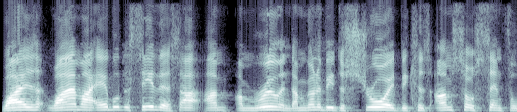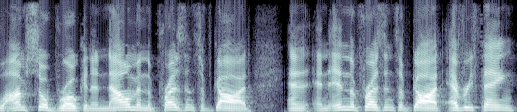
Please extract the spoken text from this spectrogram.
Why, is, why am I able to see this? I, I'm, I'm ruined. I'm going to be destroyed because I'm so sinful. I'm so broken. And now I'm in the presence of God. And, and in the presence of God, everything,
